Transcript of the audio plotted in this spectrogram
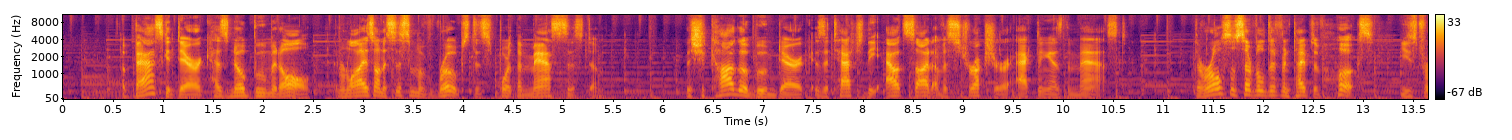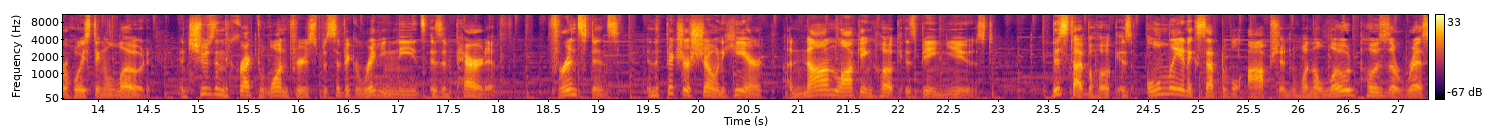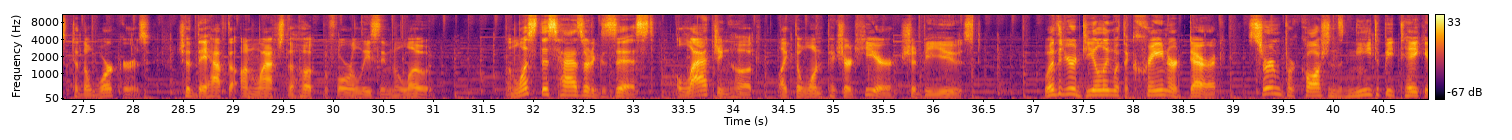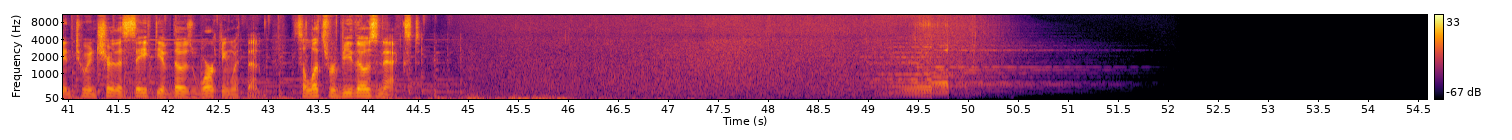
A basket derrick has no boom at all and relies on a system of ropes to support the mast system. The Chicago boom derrick is attached to the outside of a structure acting as the mast. There are also several different types of hooks used for hoisting a load, and choosing the correct one for your specific rigging needs is imperative. For instance, in the picture shown here, a non-locking hook is being used. This type of hook is only an acceptable option when the load poses a risk to the workers should they have to unlatch the hook before releasing the load. Unless this hazard exists, a latching hook, like the one pictured here, should be used. Whether you're dealing with a crane or derrick, certain precautions need to be taken to ensure the safety of those working with them, so let's review those next.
